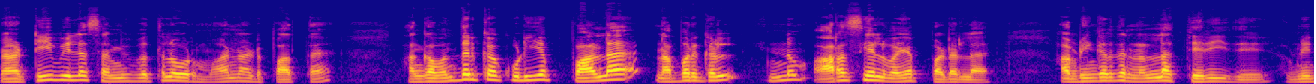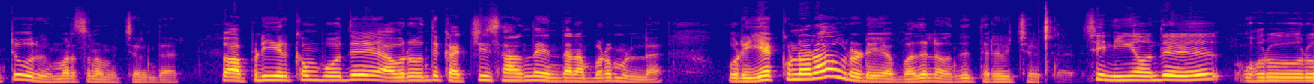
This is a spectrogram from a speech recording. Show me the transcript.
நான் டிவியில் சமீபத்தில் ஒரு மாநாடு பார்த்தேன். அங்கே வந்திருக்கக்கூடிய பல நபர்கள் இன்னும் அரசியல் வயப்படலை அப்படிங்கிறது நல்லா தெரியுது அப்படின்ட்டு ஒரு விமர்சனம் வச்சுருந்தார். ஸோ அப்படி இருக்கும்போது அவர் வந்து கட்சி சார்ந்த எந்த நபரும் இல்லை. ஒரு இயக்குனராக அவருடைய பதிலை வந்து தெரிவிச்சிருக்காரு. சரி நீங்கள் வந்து ஒரு ஒரு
